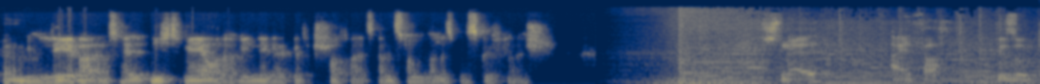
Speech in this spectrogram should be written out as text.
Ähm, Leber enthält nicht mehr oder weniger Giftstoffe als ganz normales Muskelfleisch. Schnell, einfach, gesund.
